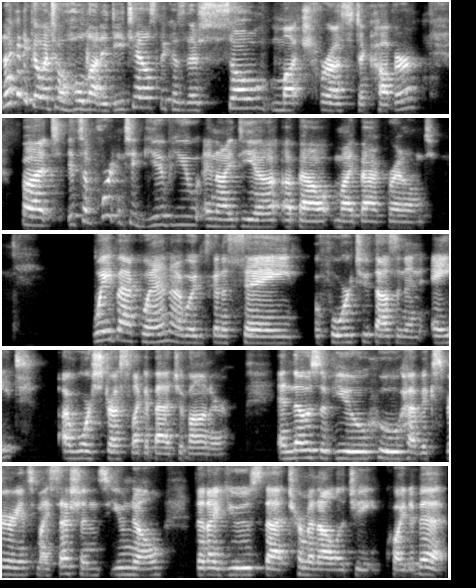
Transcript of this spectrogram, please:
not going to go into a whole lot of details because there's so much for us to cover, but it's important to give you an idea about my background. Way back when, I was going to say before 2008, I wore stress like a badge of honor. And those of you who have experienced my sessions, you know that I use that terminology quite a bit.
